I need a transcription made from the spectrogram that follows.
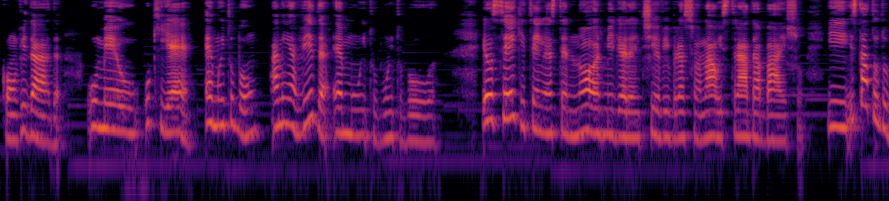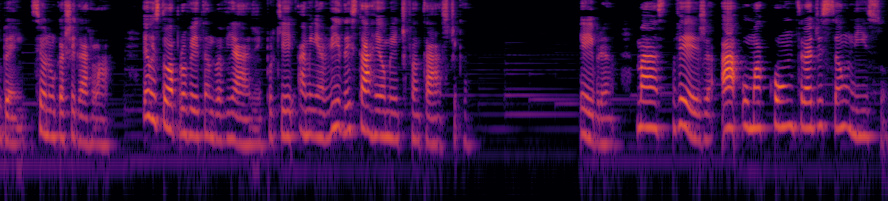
Convidada, o meu o que é é muito bom. A minha vida é muito, muito boa. Eu sei que tenho esta enorme garantia vibracional estrada abaixo e está tudo bem se eu nunca chegar lá. Eu estou aproveitando a viagem porque a minha vida está realmente fantástica. Abraham, mas veja, há uma contradição nisso.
